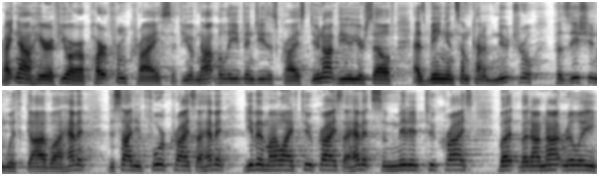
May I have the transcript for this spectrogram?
Right now, here, if you are apart from Christ, if you have not believed in Jesus Christ, do not view yourself as being in some kind of neutral position with God. Well, I haven't decided for Christ. I haven't given my life to Christ. I haven't submitted to Christ, but, but I'm not really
